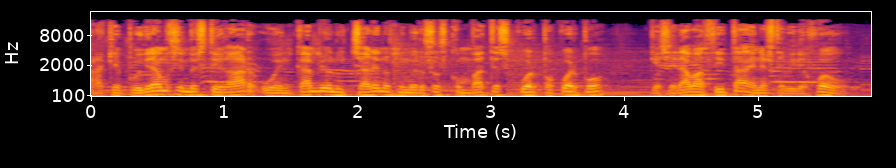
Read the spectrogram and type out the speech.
para que pudiéramos investigar o en cambio luchar en los numerosos combates cuerpo a cuerpo que se daban cita en este videojuego.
